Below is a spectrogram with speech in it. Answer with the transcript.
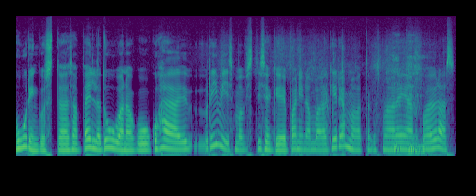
uuringust äh, saab välja tuua nagu kohe rivis, ma vist isegi panin omale kirja, ma vaatan, kas ma leian kohe üles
